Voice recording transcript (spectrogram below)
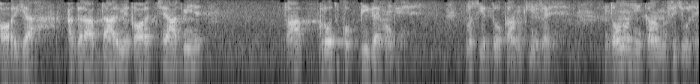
और या अगर आप धार्मिक और अच्छे आदमी हैं तो आप क्रोध को पी गए होंगे। बस ये दो काम किए गए दोनों ही काम फिजूल है।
